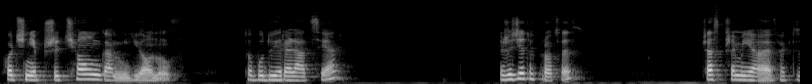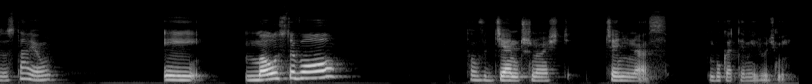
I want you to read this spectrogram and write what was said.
choć nie przyciąga milionów, to buduje relacje. Życie to proces. Czas przemija, a efekty zostają. I most of all, to wdzięczność czyni nas bogatymi ludźmi.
